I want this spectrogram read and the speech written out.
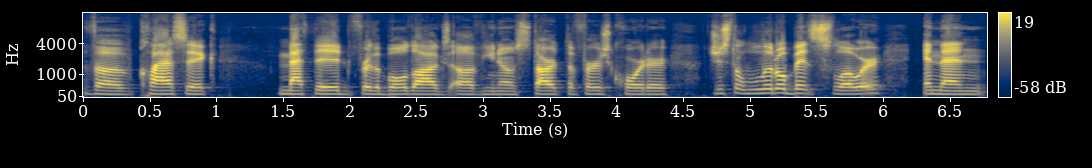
the classic method for the Bulldogs of you know start the first quarter just a little bit slower, and then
